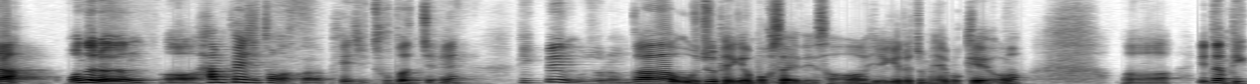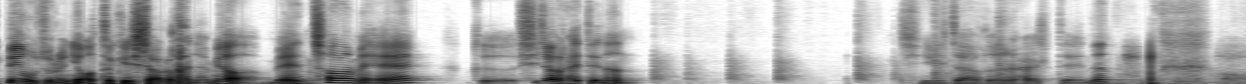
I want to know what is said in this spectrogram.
자, 오늘은 어, 한 페이지 통합과 페이지 두 번째 빅뱅 우주론과 우주 배경 복사에 대해서 얘기를 좀 해볼게요. 어, 일단 빅뱅 우주론이 어떻게 시작을 하냐면 맨 처음에 그 시작을 할 때는 시작을 할 때는 어,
